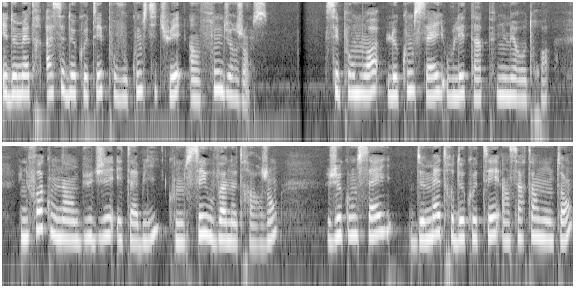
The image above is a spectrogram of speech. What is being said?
et de mettre assez de côté pour vous constituer un fonds d'urgence. C'est pour moi le conseil ou l'étape numéro 3. Une fois qu'on a un budget établi, qu'on sait où va notre argent, je conseille de mettre de côté un certain montant,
